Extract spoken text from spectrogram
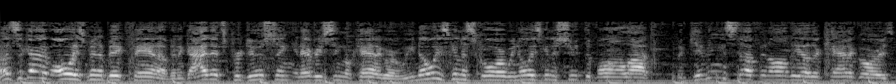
That's a guy I've always been a big fan of, and a guy that's producing in every single category. We know he's going to score, we know he's going to shoot the ball a lot, but giving you stuff in all the other categories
